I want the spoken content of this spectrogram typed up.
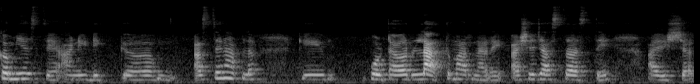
कमी असते आणि डिक असते ना आपलं की पोटावर लात मारणारे असे जास्त असते आयुष्यात.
